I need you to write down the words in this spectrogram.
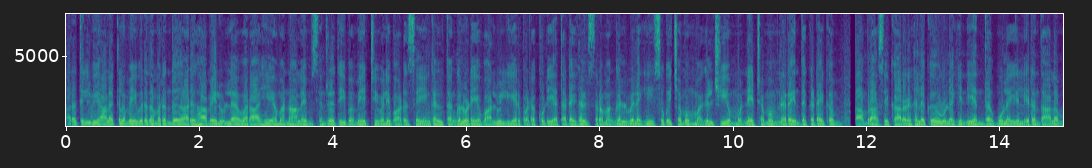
வாரத்தில் வியாழக்கிழமை விரதமிருந்து அருகாமையில் உள்ள வராகி அம்மன் ஆலயம் சென்று தீபம் ஏற்றி வழிபாடு செய்யுங்கள். தங்களுடைய வாழ்வில் ஏற்படக்கூடிய தடைகள் சிரமங்கள் விலகி சுபிச்சமும் மகிழ்ச்சியும் முன்னேற்றமும் நிறைந்து கிடைக்கும். துலாம் ராசிக்காரர்களுக்கு உலகின் எந்த மூலையில் இருந்தாலும்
